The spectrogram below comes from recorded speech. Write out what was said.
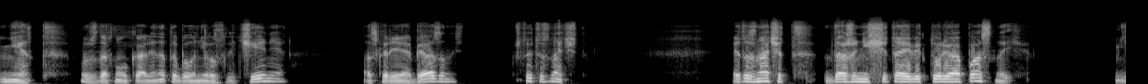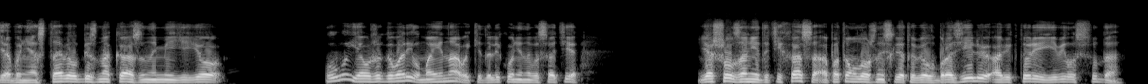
Нет, вздохнул Калин, это было не развлечение, а скорее обязанность. Что это значит? Это значит, даже не считая Викторию опасной, я бы не оставил безнаказанными ее... Увы, я уже говорил, мои навыки далеко не на высоте. Я шел за ней до Техаса, а потом ложный след увел в Бразилию, а Виктория явилась сюда.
